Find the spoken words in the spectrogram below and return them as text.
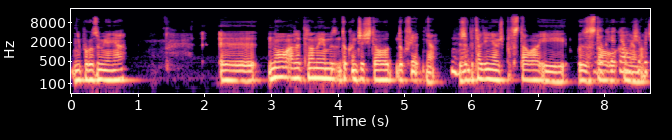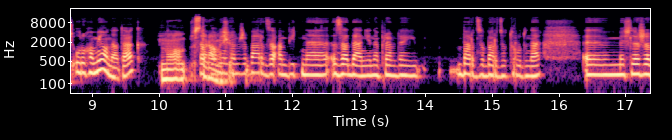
nieporozumienia. No, ale planujemy dokończyć to do kwietnia, mhm. żeby ta linia już powstała i została uruchomiona. Do kwietnia musi być uruchomiona, tak? No, staramy to powiem się. wam, że bardzo ambitne zadanie, naprawdę i bardzo, bardzo trudne. Myślę, że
